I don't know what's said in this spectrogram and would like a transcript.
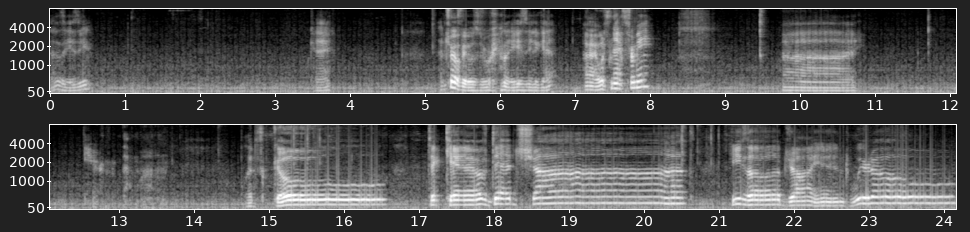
That was easy. Okay. That trophy was really easy to get. Alright, what's next for me? Uh, here, that one. Let's go take care of Deadshot. He's a giant weirdo.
